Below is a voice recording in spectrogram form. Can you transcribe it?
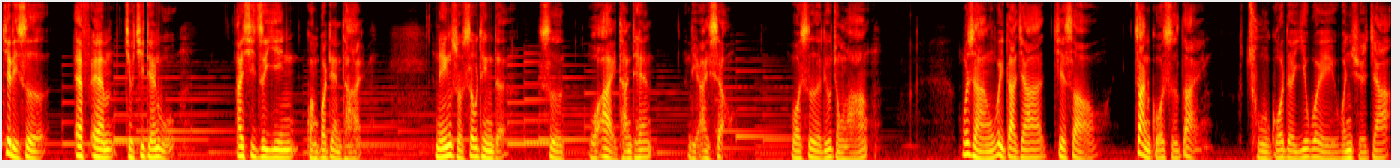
这里是 FM 九七点五爱惜之音广播电台。您所收听的是《我爱谈天，你爱笑》，我是刘总郎。我想为大家介绍战国时代楚国的一位文学家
